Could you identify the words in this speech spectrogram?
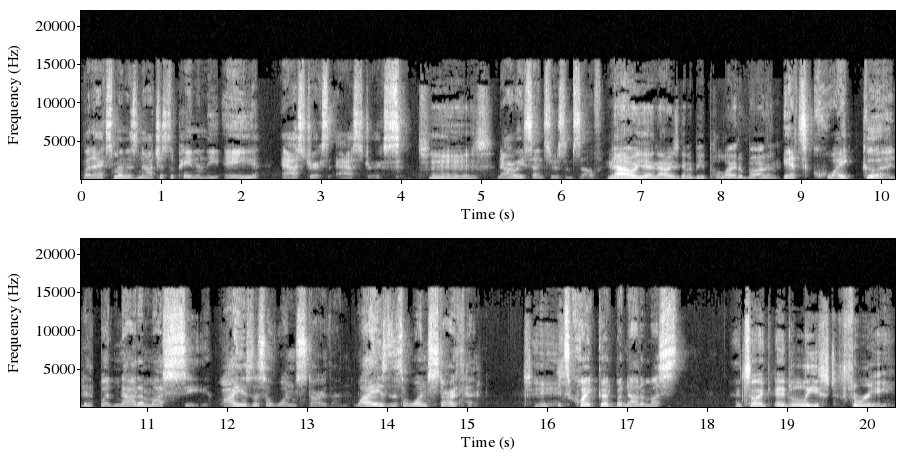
but X Men is not just a pain in the A asterisk asterisk. Jeez. Now he censors himself. Now, yeah, now he's going to be polite about it. It's quite good, but not a must see. Why is this a one star then? Why is this a one star then? Jeez. It's quite good, but not a must. It's like at least three.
